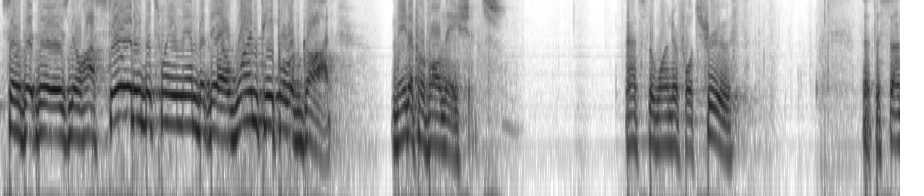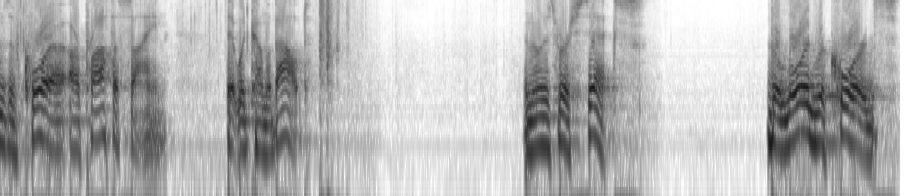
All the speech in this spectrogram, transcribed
so that there is no hostility between them, but they are one people of God, made up of all nations. That's the wonderful truth that the sons of Korah are prophesying that would come about. And notice verse 6. The Lord records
